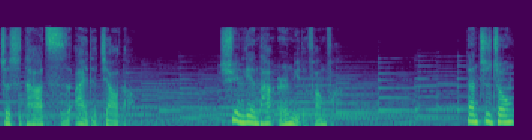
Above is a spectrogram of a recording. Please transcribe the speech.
这是他慈爱的教导，训练他儿女的方法。但至终，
